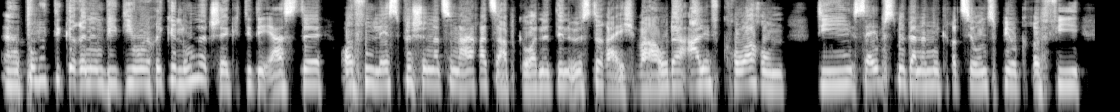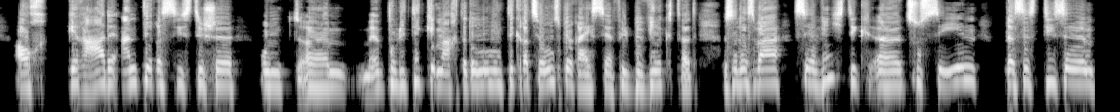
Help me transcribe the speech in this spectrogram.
äh, Politikerinnen wie die Ulrike Lunacek, die die erste offen lesbische Nationalratsabgeordnete in Österreich war, oder Alef Korun, die selbst mit einer Migrationsbiografie auch gerade antirassistische und ähm, Politik gemacht hat und im Integrationsbereich sehr viel bewirkt hat. Also das war sehr wichtig äh, zu sehen, dass es diese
